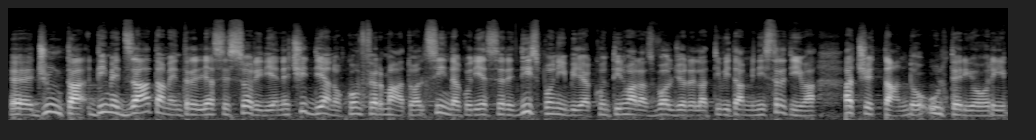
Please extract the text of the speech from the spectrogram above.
eh, giunta dimezzata, mentre gli assessori di NCD hanno confermato al sindaco di essere disponibili a continuare a svolgere l'attività amministrativa accettando ulteriori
